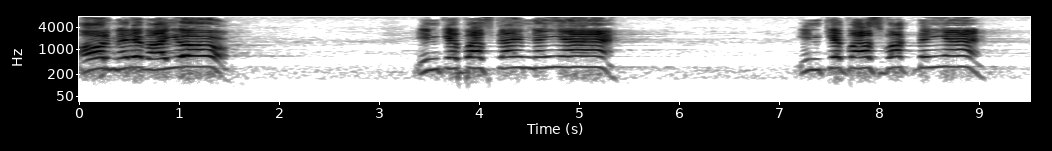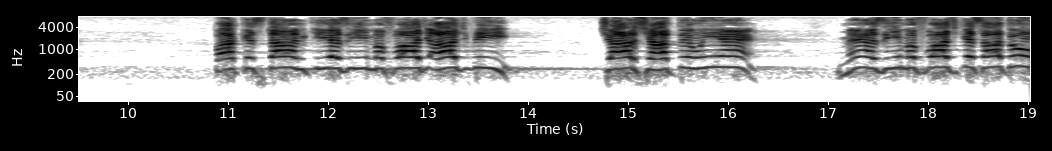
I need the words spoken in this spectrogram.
और मेरे भाइयों, इनके पास टाइम नहीं है। इनके पास वक्त नहीं है। पाकिस्तान की अजीम अफवाज आज भी चार शहादतें हुई हैं। मैं अजीम अफवाज के साथ हूँ।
